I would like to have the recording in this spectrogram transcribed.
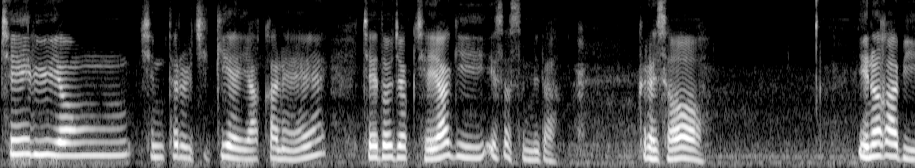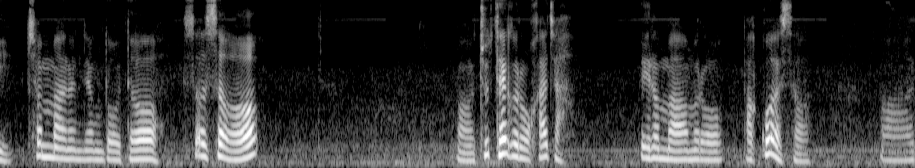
체류형 쉼터를 짓기에 약간의 제도적 제약이 있었습니다. 그래서 인허가비 천만 원 정도 더 써서 어, 주택으로 가자 이런 마음으로 바꾸어서 어,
